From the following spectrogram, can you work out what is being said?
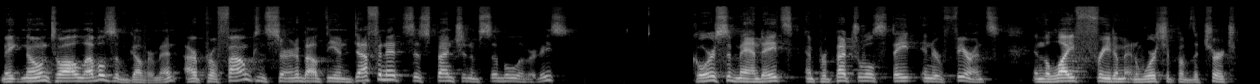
make known to all levels of government our profound concern about the indefinite suspension of civil liberties, coercive mandates, and perpetual state interference in the life, freedom, and worship of the church,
